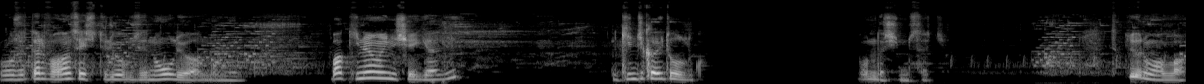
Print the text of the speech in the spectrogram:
Rozetler falan seçtiriyor bize. Ne oluyor anlamıyorum. Bak yine aynı şey geldi. İkinci kayıt olduk. Bunu da şimdi seç. Tıklıyorum Allah.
